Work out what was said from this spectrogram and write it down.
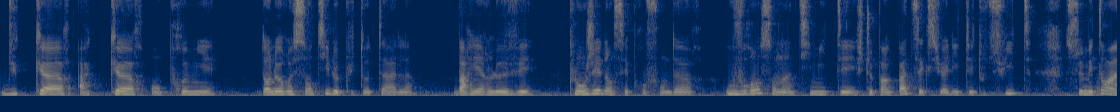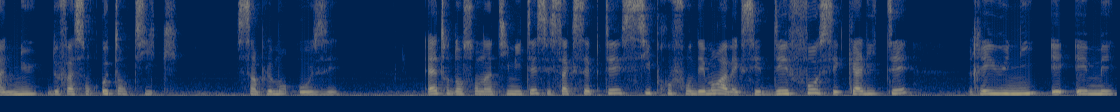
du cœur à cœur en premier, dans le ressenti le plus total, barrière levée, plongé dans ses profondeurs, ouvrant son intimité, je te parle pas de sexualité tout de suite, se mettant à nu de façon authentique, simplement oser. Être dans son intimité, c'est s'accepter si profondément avec ses défauts, ses qualités, réunis et aimés,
